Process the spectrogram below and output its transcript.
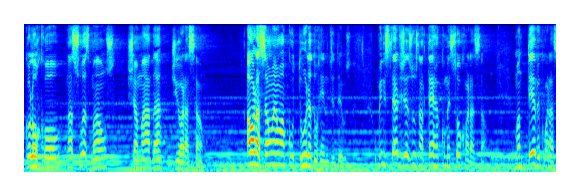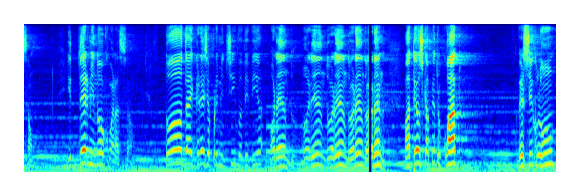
colocou nas suas mãos, chamada de oração. A oração é uma cultura do reino de Deus. O ministério de Jesus na terra começou com oração, manteve com oração e terminou com oração. Toda a igreja primitiva vivia orando, orando, orando, orando, orando. Mateus capítulo 4, versículo 1,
